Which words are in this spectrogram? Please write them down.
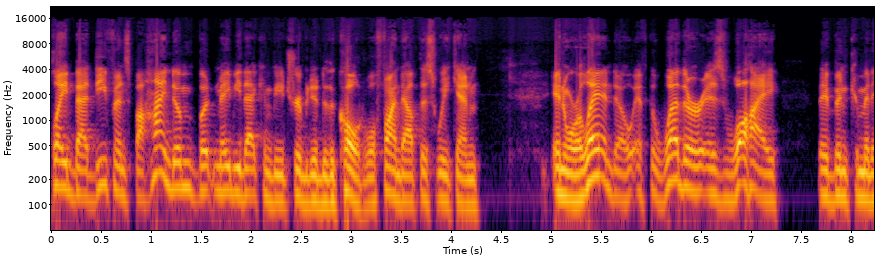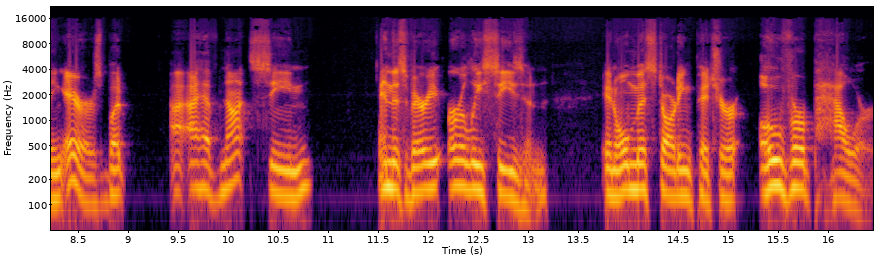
played bad defense behind them, but maybe that can be attributed to the cold. We'll find out this weekend in Orlando if the weather is why they've been committing errors. But I, I have not seen in this very early season an Ole Miss starting pitcher overpower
